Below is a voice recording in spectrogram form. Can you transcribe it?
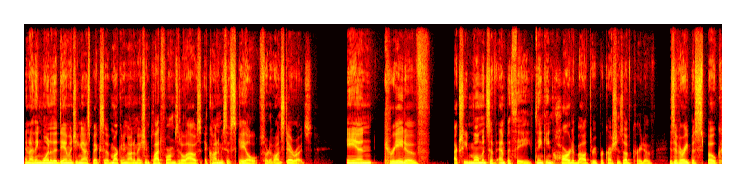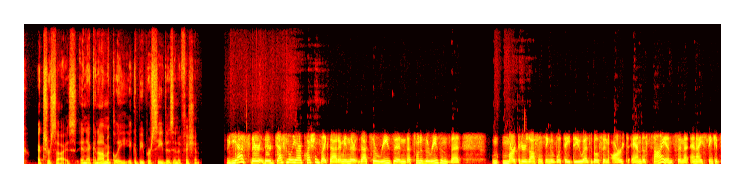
And I think one of the damaging aspects of marketing automation platforms, it allows economies of scale sort of on steroids. And creative, actually moments of empathy, thinking hard about the repercussions of creative is a very bespoke exercise. And economically, it could be perceived as inefficient. Yes, there there definitely are questions like that. I mean, there, that's a reason. That's one of the reasons that marketers often think of what they do as both an art and a science and and I think it's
